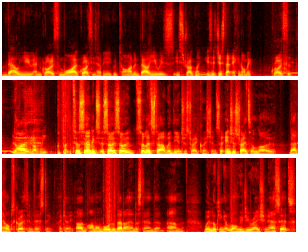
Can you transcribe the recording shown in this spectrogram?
value and growth and why growth is having a good time and value is, is struggling? Is it just that economic growth that, that's no, struggling? To a certain extent, so, so, so let's start with the interest rate question. So interest rates are low, that helps growth investing. Okay, I'm, I'm on board with that, I understand that. Um, we're looking at longer duration assets,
